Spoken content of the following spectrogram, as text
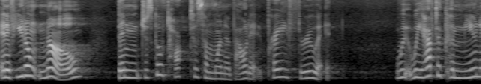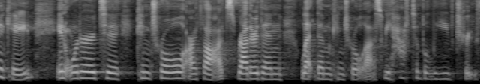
And if you don't know, then just go talk to someone about it, pray through it. We, we have to communicate in order to control our thoughts rather than let them control us. We have to believe truth.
